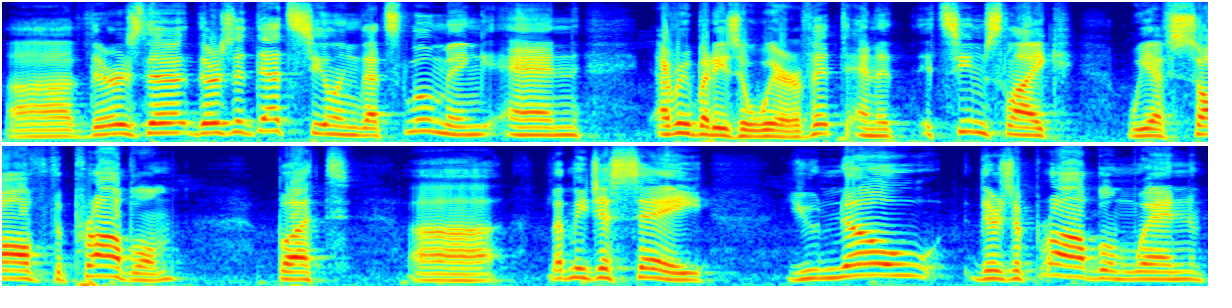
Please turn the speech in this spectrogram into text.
uh, there's the there's a debt ceiling that's looming, and everybody's aware of it, and it, it seems like we have solved the problem. But uh, let me just say, you know, there's a problem when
